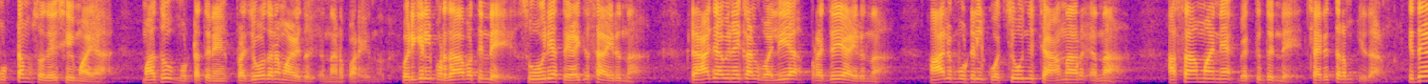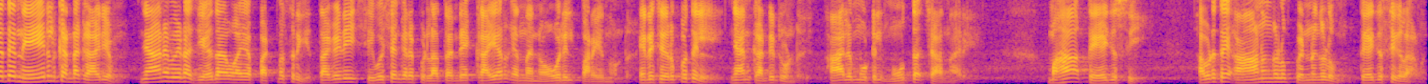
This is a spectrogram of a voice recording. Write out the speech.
മുട്ടം സ്വദേശിയുമായ മധു മുട്ടത്തിന് പ്രചോദനമായത് എന്നാണ് പറയുന്നത്. ഒരിക്കൽ പ്രതാപത്തിന്റെ സൂര്യ തേജസ്സായിരുന്ന രാജാവിനേക്കാൾ വലിയ പ്രജയായിരുന്ന ആലുമൂട്ടിൽ കൊച്ചുകുഞ്ഞ് ചാന്നാർ എന്ന അസാമാന്യ വ്യക്തിത്വത്തിന്റെ ചരിത്രം ഇതാണ്. ഇദ്ദേഹത്തെ നേരിൽ കണ്ട കാര്യം ജ്ഞാനപീഠ ജേതാവായ പത്മശ്രീ തകഴി ശിവശങ്കരപിള്ള തന്റെ കയർ എന്ന നോവലിൽ പറയുന്നുണ്ട്. എന്റെ ചെറുപ്പത്തിൽ ഞാൻ കണ്ടിട്ടുണ്ട് ആലുമൂട്ടിൽ മൂത്ത ചാന്നാരെ. മഹാ തേജസ്വി. അവിടുത്തെ ആണുങ്ങളും പെണ്ണുങ്ങളും തേജസ്വികളാണ്.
